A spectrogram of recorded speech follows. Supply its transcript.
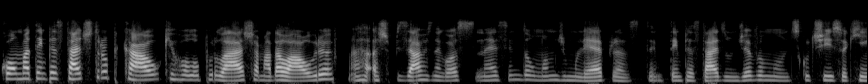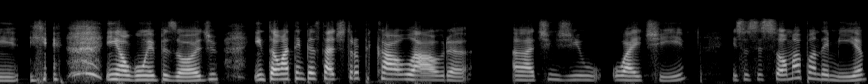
com uma tempestade tropical que rolou por lá, chamada Laura. Acho bizarro os negócios, né? Sempre dão um nome de mulher para tempestades. Um dia vamos discutir isso aqui em, algum episódio. Então, a tempestade tropical Laura atingiu o Haiti. Isso se soma à pandemia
